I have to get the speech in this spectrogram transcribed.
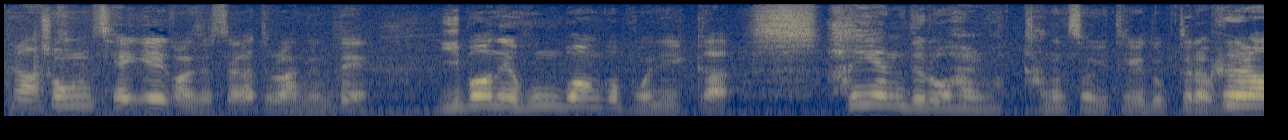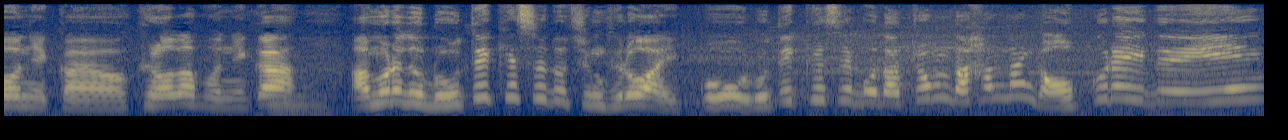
그렇죠. 총세 개의 건설사가 들어왔는데 이번에 홍보한 거 보니까 하이엔드로 할 가능성이 되게 높더라고요. 그러니까요. 그러다 보니까 음. 아무래도 롯데캐슬도 지금 들어와 있고 롯데캐슬보다 좀 더 한 단계 업그레이드인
